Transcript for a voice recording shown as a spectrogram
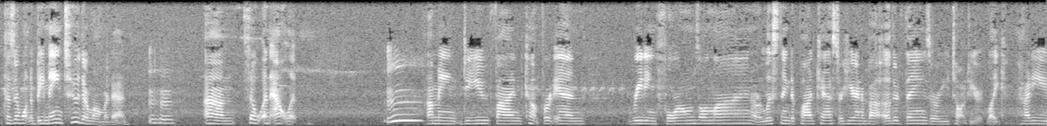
because they're wanting to be mean to their mom or dad. Mhm. Um, so an outlet. Mm, I mean, do you find comfort in reading forums online or listening to podcasts or hearing about other things or you talk to your like how do you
